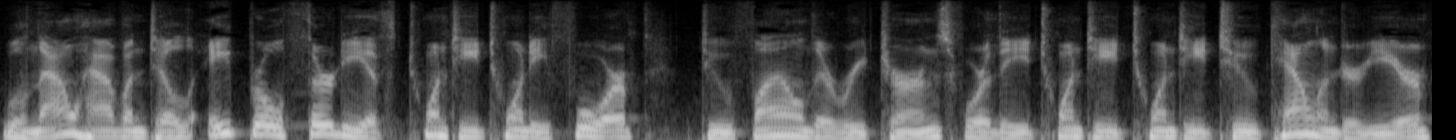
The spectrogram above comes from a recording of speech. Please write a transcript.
will now have until April 30th, 2024 to file their returns for the 2022 calendar year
